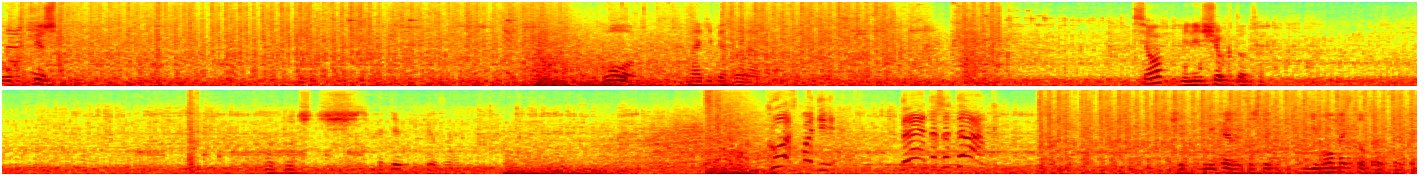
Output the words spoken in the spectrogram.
Ух ты ж. Во, на тебе заряд. Все? Или еще кто-то? Вот тут, ч- ч- хотя фиг я знаю. Господи! Да это же танк! Чё-то мне кажется, что его мы сто процентов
